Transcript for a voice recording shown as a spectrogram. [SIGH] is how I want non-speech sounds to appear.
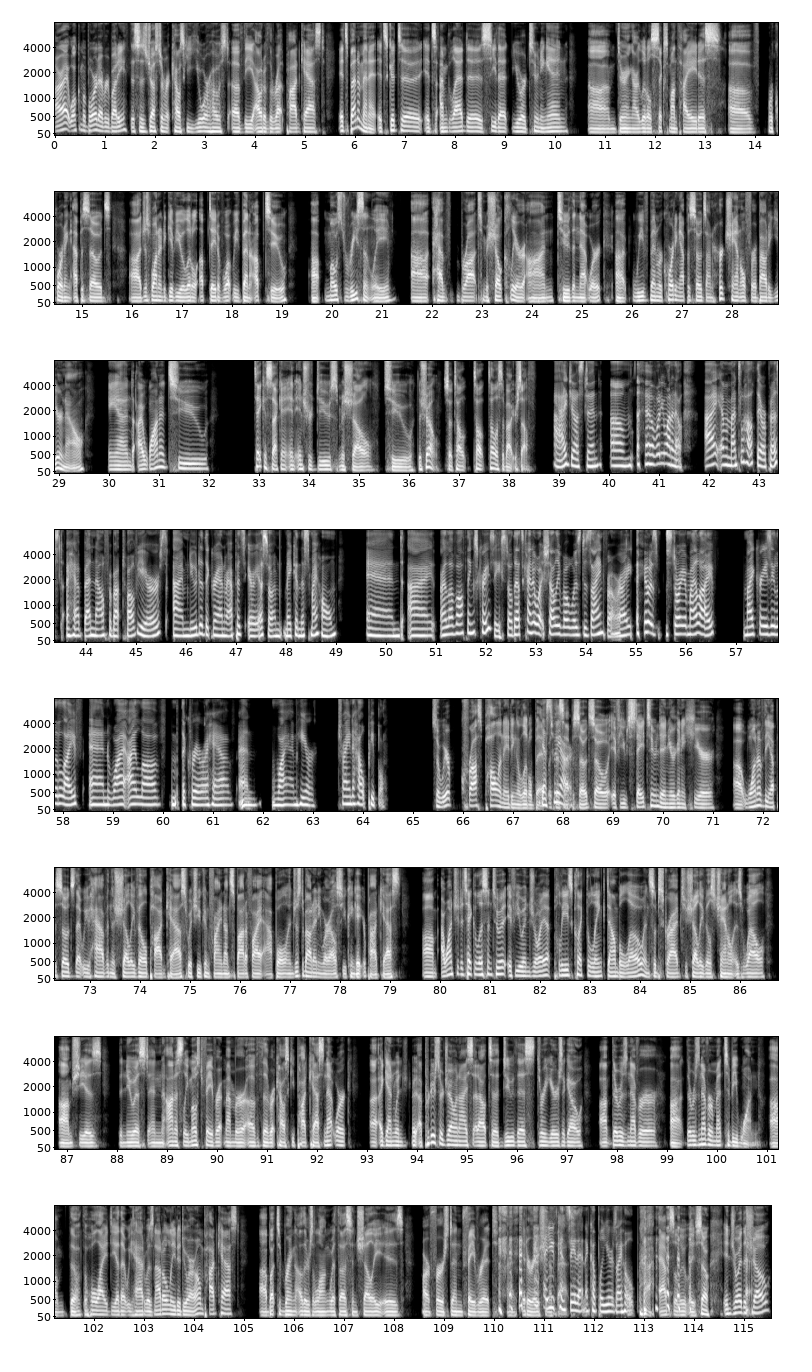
All right, welcome aboard, everybody. This is Justin Rutkowski, your host of the Out of the Rut podcast. It's been a minute. It's good to. It's. I'm glad to see that you are tuning in um, during our little six month hiatus of recording episodes. Uh, just wanted to give you a little update of what we've been up to. Uh, most recently, uh, have brought Michelle Clear on to the network. Uh, we've been recording episodes on her channel for about a year now and I wanted to take a second and introduce Michelle to the show. So tell tell tell us about yourself. Hi, Justin. Um, [LAUGHS] what do you want to know? I am a mental health therapist. I have been now for about 12 years. I'm new to the Grand Rapids area, so I'm making this my home. And I I love all things crazy. So that's kind of what Shellyville was designed from, right? [LAUGHS] It was the story of my life my crazy little life and why I love the career I have and why I'm here trying to help people. So we're cross pollinating a little bit yes, with this are. episode. So if you stay tuned in, you're going to hear uh, one of the episodes that we have in the Shellyville podcast, which you can find on Spotify, Apple, and just about anywhere else you can get your podcast. Um, I want you to take a listen to it. If you enjoy it, please click the link down below and subscribe to Shellyville's channel as well. Um, she is the newest and honestly most favorite member of the Rutkowski Podcast Network. Uh, again, when uh, producer Joe and I set out to do this three years ago, uh, there was never uh, there was never meant to be one. Um, the the whole idea that we had was not only to do our own podcast, uh, but to bring others along with us. And Shelly is our first and favorite uh, [LAUGHS] iteration. you can say that in a couple years, I hope. [LAUGHS] Absolutely. So enjoy the [LAUGHS] show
